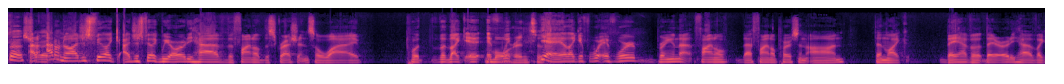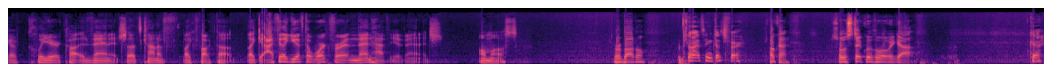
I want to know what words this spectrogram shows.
that's true. I, I don't know. I just feel like I just feel like we already have the final discretion. So why put the, like i- if More we, into- yeah like if we're if we're bringing that final that final person on, then like they have a they already have like a clear cut advantage. So that's kind of like fucked up. Like I feel like you have to work for it and then have the advantage, almost. Rebuttal. No, I think that's fair. Okay, so we'll stick with what we got. Okay.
